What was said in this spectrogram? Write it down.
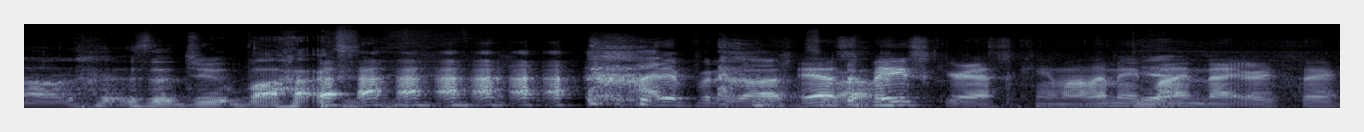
on the jukebox. I didn't put it on. Yeah, Wow. Space Grass came on. That made Yeah. my night right there.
